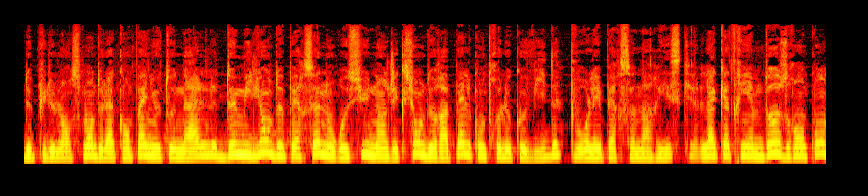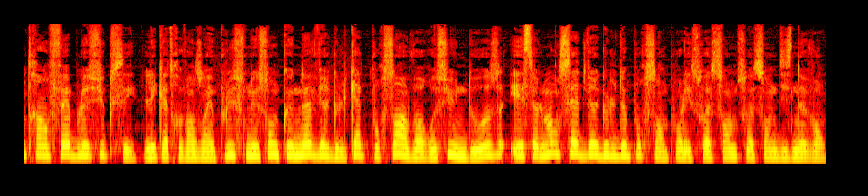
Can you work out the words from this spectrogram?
Depuis le lancement de la campagne automnale, 2 millions de personnes ont reçu une injection de rappel contre le Covid. Pour les personnes à risque, la quatrième dose rencontre un faible succès. Les 80 ans et plus ne sont que 9,4% à avoir reçu une dose et seulement 7,2% pour les 60-79 ans.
